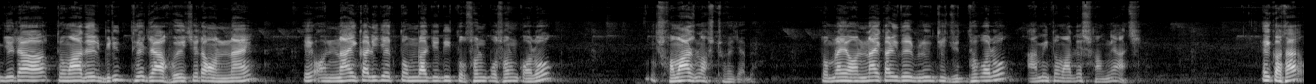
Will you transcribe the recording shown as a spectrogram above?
যেটা তোমাদের বিরুদ্ধে যা হয়েছে এটা অন্যায়, এই অন্যায়কারীদের তোমরা যদি তোষণ পোষণ করো, সমাজ নষ্ট হয়ে যাবে। তোমরা এই অন্যায়কারীদের বিরুদ্ধে যুদ্ধ করো, আমি তোমাদের সঙ্গে আছি। এই কথা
